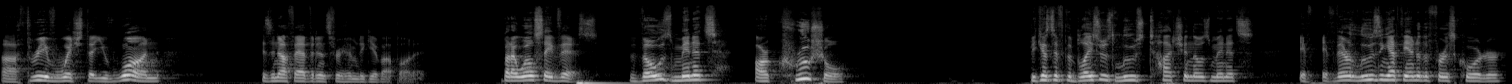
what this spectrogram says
uh, three of which that you've won, is enough evidence for him to give up on it. But I will say this those minutes are crucial because if the Blazers lose touch in those minutes, if, if they're losing at the end of the first quarter,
